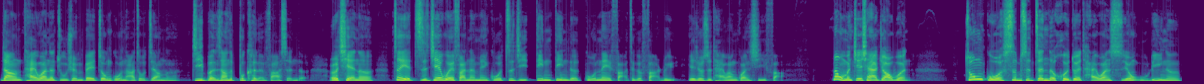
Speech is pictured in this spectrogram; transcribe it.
让台湾的主权被中国拿走？这样呢，基本上是不可能发生的。而且呢，这也直接违反了美国自己定定的国内法这个法律，也就是《台湾关系法》。那我们接下来就要问：中国是不是真的会对台湾使用武力呢？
